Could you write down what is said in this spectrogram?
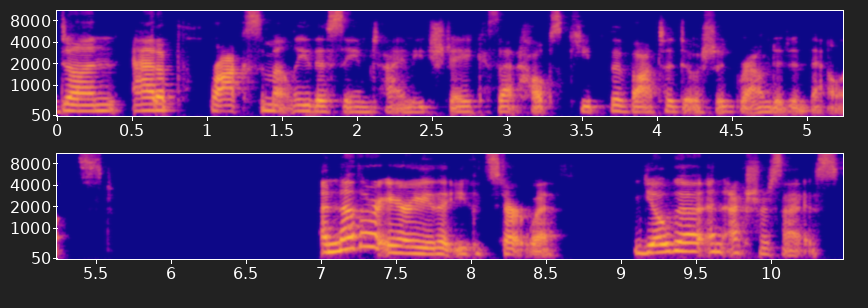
done at approximately the same time each day because that helps keep the vata dosha grounded and balanced. Another area that you could start with yoga and exercise.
